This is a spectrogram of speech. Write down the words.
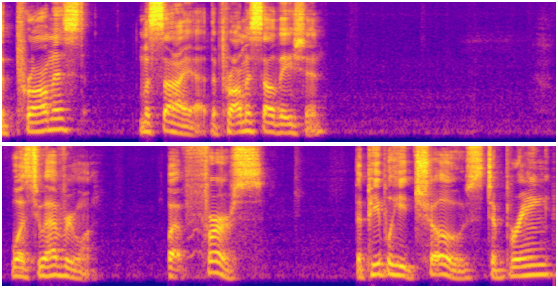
The promised Messiah, the promised salvation, was to everyone. But first, the people he chose to bring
